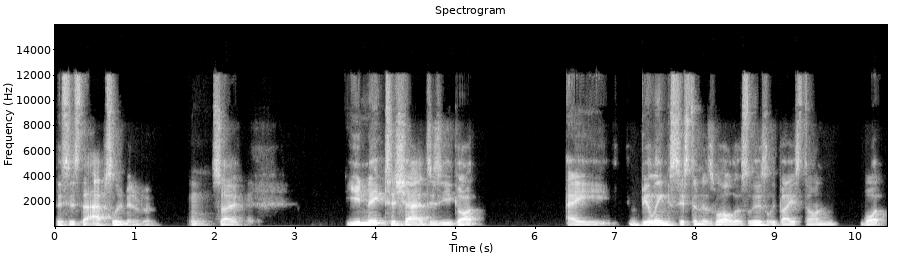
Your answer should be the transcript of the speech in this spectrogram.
This is the absolute minimum. Mm. So unique to SCHADS is you got a billing system as well that's loosely based on what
